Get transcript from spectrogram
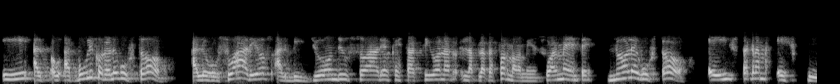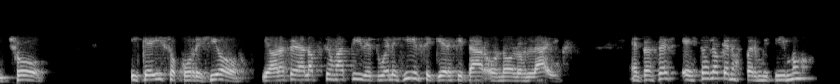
Y al, público no le gustó. A los usuarios, al billón de usuarios que está activo en la, en la plataforma mensualmente, no le gustó. E Instagram escuchó ¿Y qué hizo? Corrigió. Y ahora te da la opción a ti de tú elegir si quieres quitar o no los likes. Entonces, esto es lo que nos permitimos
